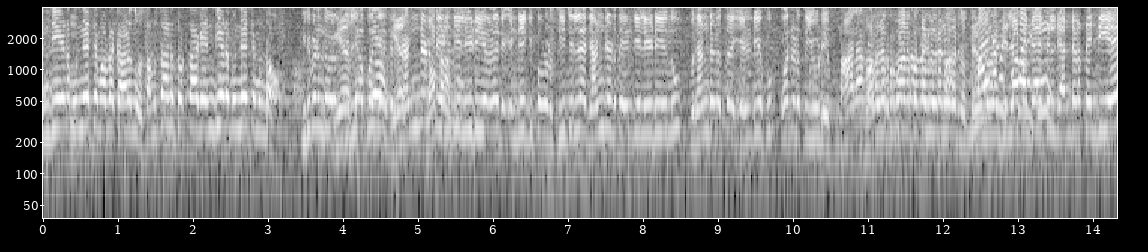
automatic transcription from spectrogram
എൻ ഡി എയുടെ മുന്നേറ്റം അവിടെ കാണുന്നു. സംസ്ഥാനത്തൊട്ടാകെ എൻ ഡി എയുടെ മുന്നേറ്റമുണ്ടോ? തിരുവനന്തപുരം Yes, ജില്ലാ പഞ്ചായത്തിൽ yes, രണ്ടിടത്ത് നോക്കണം. എൻ ഡി എ ലീഡ് ചെയ്യാണ് എൻ ഡി എക്ക് ഇപ്പോൾ ഒരു സീറ്റില്ല. രണ്ടിടത്ത് എൻ ഡി എ ലീഡ് ചെയ്യുന്നു. രണ്ടിടത്ത് എൽ ഡി എഫും ഒരിടത്ത് യു ഡി എഫും. വളരെ പ്രധാനപ്പെട്ട വിവരങ്ങൾ വരുന്നു. തിരുവനന്തപുരം ജില്ലാ പഞ്ചായത്തിൽ രണ്ടിടത്ത് എൻ ഡി എ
